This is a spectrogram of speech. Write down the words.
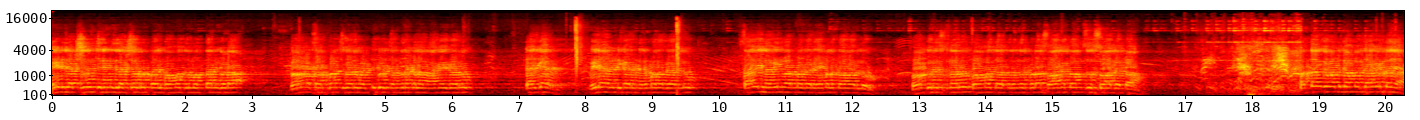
ఏడు లక్షల నుంచి ఎనిమిది లక్షల రూపాయల బహుమతుల మొత్తాన్ని కూడా గౌరవ సర్పంచ్ గారు వట్టిగూడి చంద్రకళ నాగయ్య గారు టైగర్ వీరారెడ్డి గారు నిర్మల గారు సాయి నవీన్ వర్మ గారు హేమలత వారు సహకరిస్తున్నారు బహుమతి కూడా స్వాగతం సుస్వాగతం. పద్నాలుగు వంటి గమ్మ జాగ్రత్త అయ్యా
